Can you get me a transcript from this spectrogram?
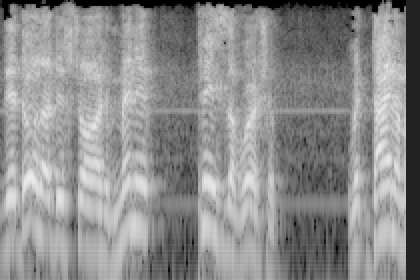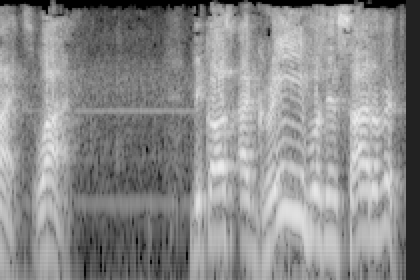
The Dawla destroyed many places of worship with dynamites. Why? Because a grave was inside of it.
